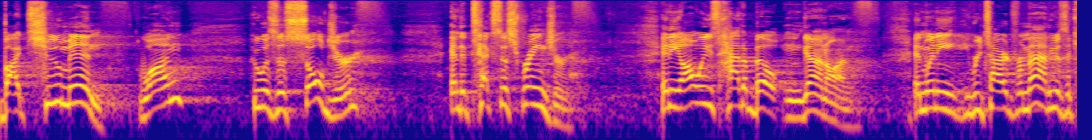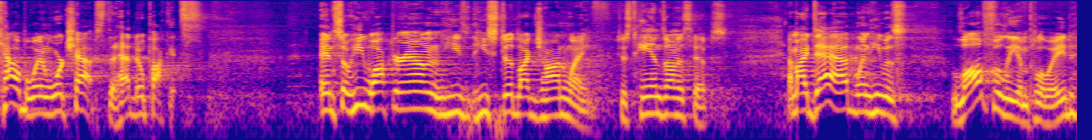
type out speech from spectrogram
by two men. One who was a soldier and a Texas Ranger. And he always had a belt and gun on. And when he retired from that, he was a cowboy and wore chaps that had no pockets. And so he walked around and he, he stood like John Wayne, just hands on his hips. And my dad, when he was lawfully employed,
